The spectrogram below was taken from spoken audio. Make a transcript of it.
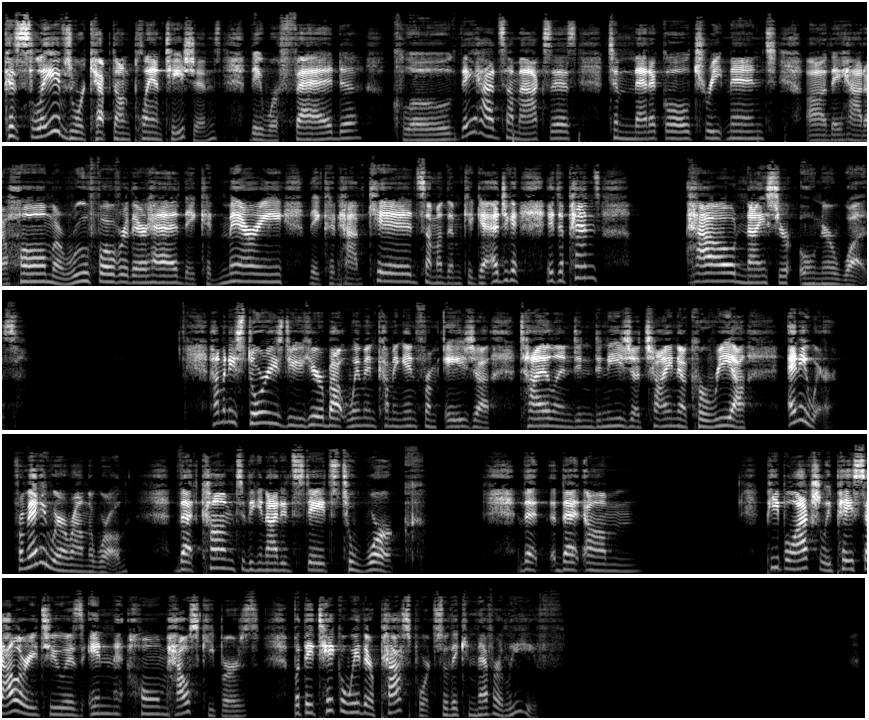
because slaves were kept on plantations. They were fed, clothed. They had some access to medical treatment. Uh, they had a home, a roof over their head. They could marry. They could have kids. Some of them could get educated. It depends how nice your owner was. How many stories do you hear about women coming in from Asia, Thailand, Indonesia, China, Korea, anywhere, from anywhere around the world that come to the United States to work? That that um people actually pay salary to as in-home housekeepers, but they take away their passports so they can never leave.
